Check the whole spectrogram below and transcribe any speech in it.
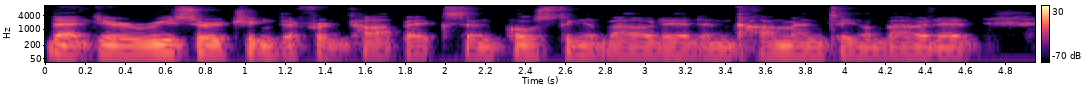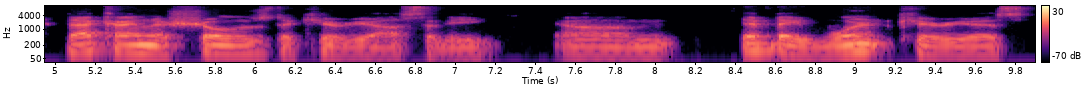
that you're researching different topics and posting about it and commenting about it that kind of shows the curiosity. Um, if they weren't curious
